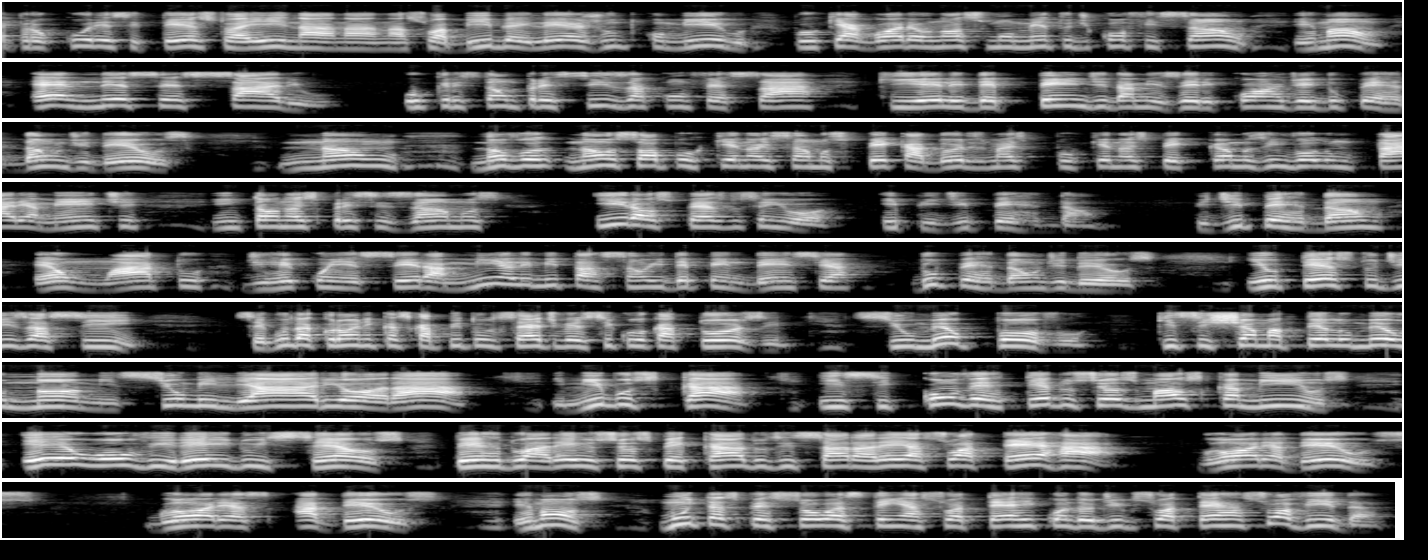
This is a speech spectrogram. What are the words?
procure esse texto aí na, na, na, sua Bíblia e leia junto comigo, porque agora é o nosso momento de confissão. Irmão, é necessário, o cristão precisa confessar que ele depende da misericórdia e do perdão de Deus. Não, não, não só porque nós somos pecadores, mas porque nós pecamos involuntariamente. Então nós precisamos ir aos pés do Senhor e pedir perdão. Pedir perdão é um ato de reconhecer a minha limitação e dependência do perdão de Deus. E o texto diz assim, 2 Crônicas, capítulo 7, versículo 14: Se o meu povo, que se chama pelo meu nome, se humilhar e orar, e me buscar, e se converter dos seus maus caminhos, eu ouvirei dos céus, perdoarei os seus pecados e sararei a sua terra. Glória a Deus. Glórias a Deus. Irmãos, muitas pessoas têm a sua terra, e quando eu digo sua terra, sua vida.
